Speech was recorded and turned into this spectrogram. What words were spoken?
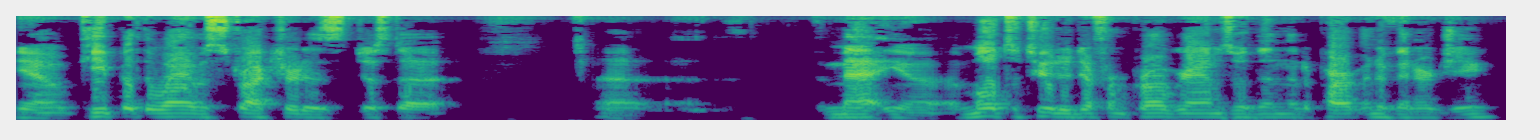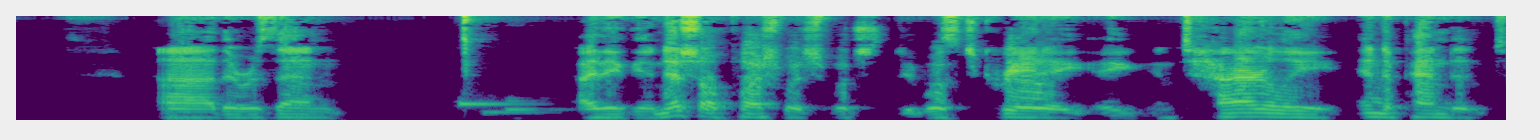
you know keep it the way it was structured as just a, a you know, a multitude of different programs within the Department of Energy. Uh, there was then I think the initial push, which which was to create a, a entirely independent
